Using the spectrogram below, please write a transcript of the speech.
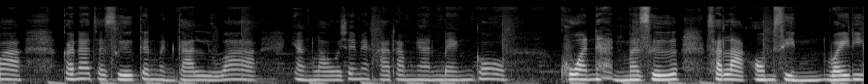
ว่าก็น่าจะซื้อกันเหมือนกันหรือว่าอย่างเราใช่ไหมคะทำงานแบงก์ก็ควรหันมาซื้อสลากออมสินไว้ดี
